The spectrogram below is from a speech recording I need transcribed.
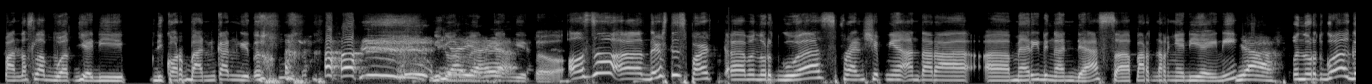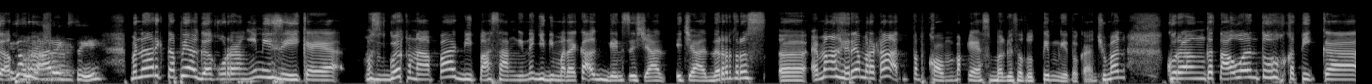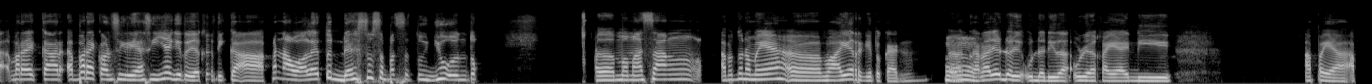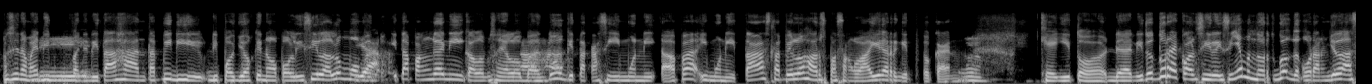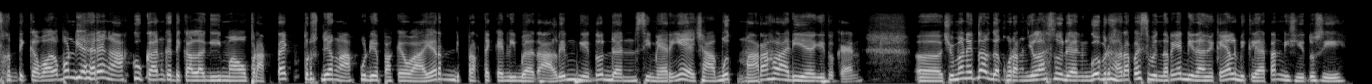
pantas lah buat jadi dikorbankan gitu dikorbankan Iya, iya, iya. gitu also uh, there's this part uh, menurut gua friendshipnya antara uh, Mary dengan Das uh, partnernya dia ini Ya, menurut gua agak itu kurang menarik sih. menarik tapi agak kurang ini sih kayak maksud gue kenapa dipasanginnya jadi mereka against each oth- each other terus eh, emang akhirnya mereka tetap kompak ya sebagai satu tim gitu kan. Cuman kurang ketahuan tuh ketika mereka apa rekonsiliasinya gitu ya. Ketika ah, kan awalnya tuh Des tuh sempat setuju untuk eh, memasang apa tuh namanya eh, wire gitu kan. Hmm. karena dia udah udah di, udah kayak di apa ya apa sih namanya di, Di- bukannya ditahan tapi di dipojokin sama polisi lalu mau Iya. bantu kita apa enggak nih kalau misalnya lo bantu kita kasih imuni apa imunitas tapi lo harus pasang wire gitu kan Hmm. Kayak gitu dan itu tuh rekonsiliasinya menurut gua agak kurang jelas ketika walaupun dia akhirnya ngaku kan ketika lagi mau praktek terus dia ngaku dia pakai wire di prakteknya dibatalin gitu dan si Mary-nya ya cabut marah lah dia gitu kan Eh, cuman itu agak kurang jelas tuh dan gue berharapnya sebenarnya dinamikanya lebih kelihatan di situ sih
